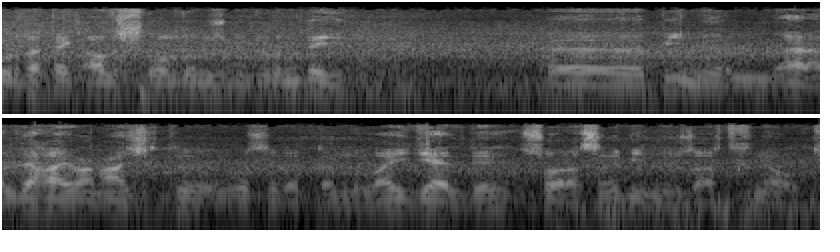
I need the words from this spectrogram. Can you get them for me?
burada pek alışık olduğumuz bir durum değil. E, bilmiyorum herhalde hayvan acıktı o sebepten dolayı geldi. Sonrasını bilmiyoruz artık ne oldu.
